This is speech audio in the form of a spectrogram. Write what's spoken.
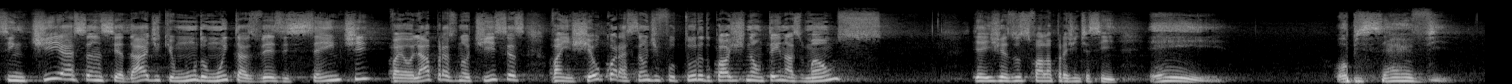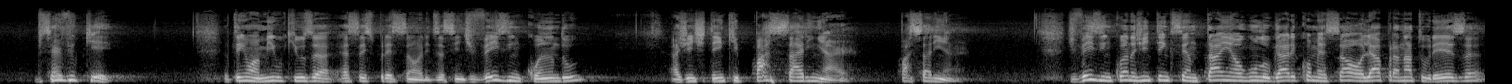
sentir essa ansiedade que o mundo muitas vezes sente, vai olhar para as notícias, vai encher o coração de futuro do qual a gente não tem nas mãos. E aí Jesus fala para a gente assim: ei, observe. Observe o quê? Eu tenho um amigo que usa essa expressão, ele diz assim: de vez em quando a gente tem que passarinhar. Passarinhar. De vez em quando a gente tem que sentar em algum lugar e começar a olhar para a natureza,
